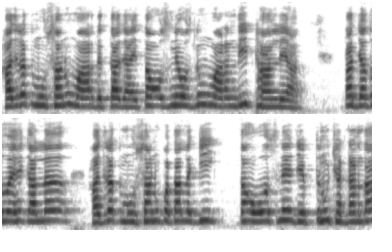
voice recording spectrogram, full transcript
ਹਜ਼ਰਤ ਮੂਸਾ ਨੂੰ ਮਾਰ ਦਿੱਤਾ ਜਾਏ, ਤਾਂ ਉਸਨੇ ਉਸ ਨੂੰ ਮਾਰਨ ਦੀ ਠਾਣ ਲਿਆ। ਤਾਂ ਜਦੋਂ ਇਹ ਗੱਲ ਹਜ਼ਰਤ ਮੂਸਾ ਨੂੰ ਪਤਾ ਲੱਗੀ, ਤਾਂ ਉਸ ਨੇ ਇਜਿਪਤ ਨੂੰ ਛੱਡਣ ਦਾ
